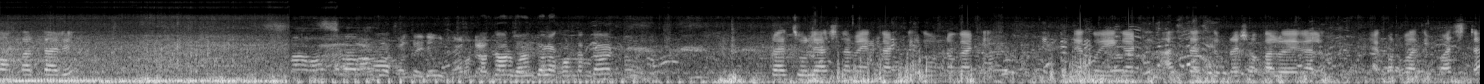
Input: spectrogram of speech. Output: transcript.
গঙ্গার ধারে। প্রায় চলে আসলাম এক ঘাট থেকে অন্য ঘাটে। দেখো এই ঘাটে আস্তে আস্তে প্রায় সকাল হয়ে গেল। এখন বাজে পাঁচটা।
